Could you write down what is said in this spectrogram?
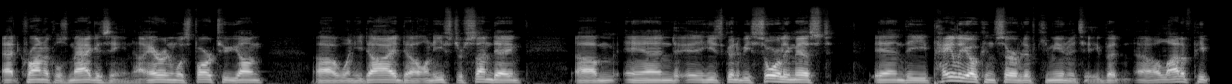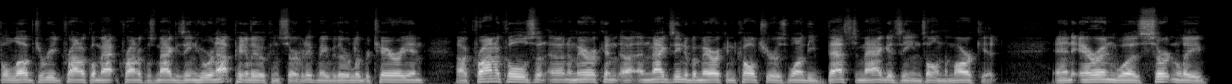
at Chronicles magazine. Aaron was far too young uh, when he died uh, on Easter Sunday, um, and he's going to be sorely missed in the paleo-conservative community, but uh, a lot of people love to read Chronicle Ma- Chronicles magazine who are not paleo-conservative. Maybe they're libertarian. Uh, Chronicles, an, an American, uh, a magazine of American culture, is one of the best magazines on the market, and Aaron was certainly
